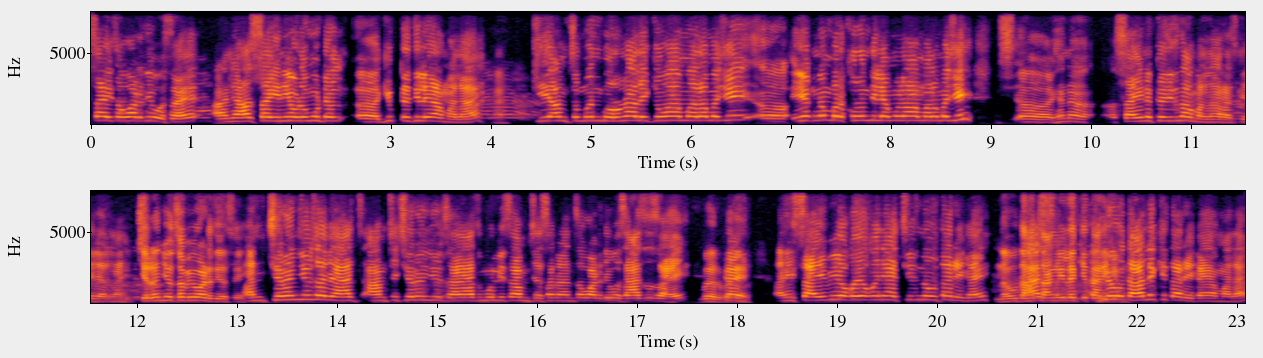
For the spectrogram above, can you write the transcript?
साईचा वाढदिवस आहे. आणि आज साईने एवढं मोठं गिफ्ट दिलंय आम्हाला. की आमचं मन भरून आलंय किंवा आम्हाला म्हणजे एक नंबर करून दिल्यामुळे आम्हाला म्हणजे ह्यानं साईनं कधीच आम्हाला नाराज केलेला नाही. चिरंजीवचा बी वाढदिवस आहे. आणि चिरंजीवचा बी आज आमच्या चिरंजीवचा आहे. आज मुलीचा आमच्या सगळ्यांचा वाढदिवस आजच आहे. बरोबर काय? आणि साहेब योगायोगाने आजची नऊ तारीख आहे. नऊ दहा आज- चांगली लकी तारीख नऊ आहे. दहा लकी तारीख आहे आम्हाला.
